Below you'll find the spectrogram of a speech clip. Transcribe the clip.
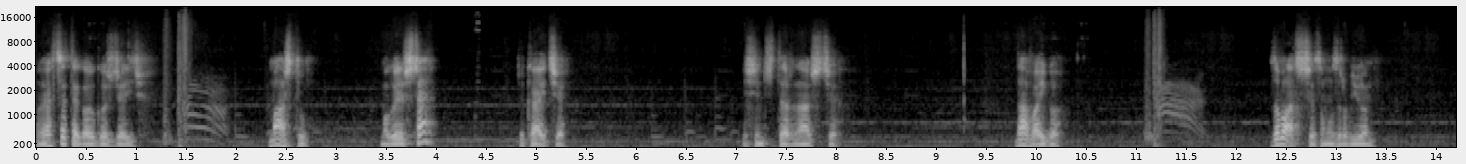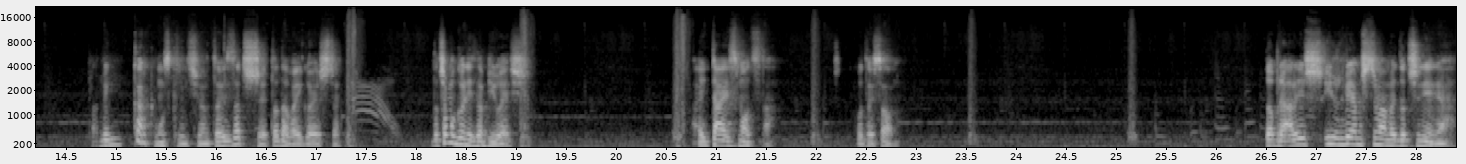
No ja chcę tego go zdzielić. Masz tu. Mogę jeszcze? Czekajcie. 10, 14. Dawaj go. Zobaczcie, co mu zrobiłem. Prawie kark mu skręciłem. To jest za 3. To dawaj go jeszcze. Dlaczego go nie zabiłeś? A i ta jest mocna. Bo to jest on. Dobra, ale już, już wiem, z czym mamy do czynienia.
